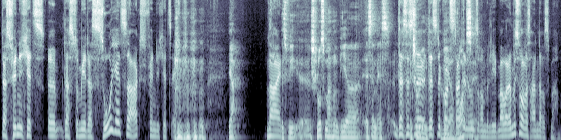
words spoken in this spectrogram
Das finde ich jetzt, ähm, dass du mir das so jetzt sagst, finde ich jetzt echt. Ja, Nein. ist wie äh, Schluss machen via SMS. Das ist eine, das ist eine Konstante in unserem Leben. Aber da müssen wir was anderes machen.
